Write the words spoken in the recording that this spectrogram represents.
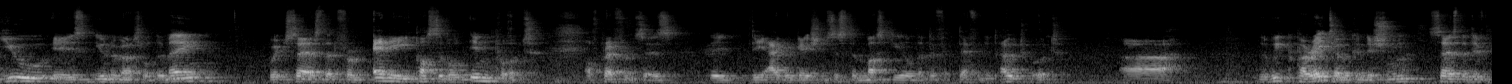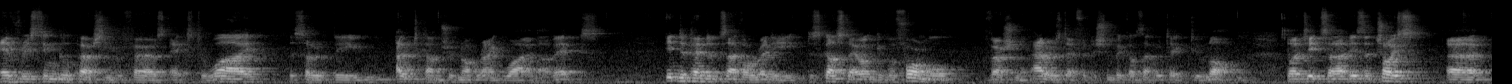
U is universal domain, which says that from any possible input, of preferences, the, the aggregation system must yield a def definite output. Uh, the weak Pareto condition says that if every single person prefers x to y, the, so the outcome should not rank y above x. Independence I've already discussed. I won't give a formal version of Arrow's definition because that would take too long. But it's a, it's a choice uh,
